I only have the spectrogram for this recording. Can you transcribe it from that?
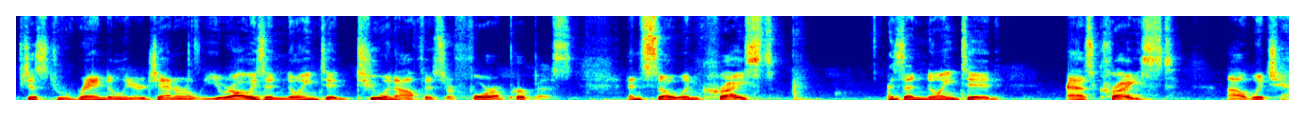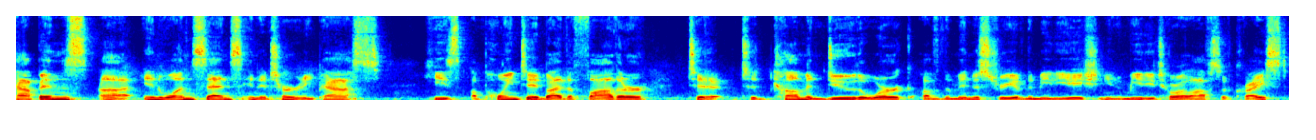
just randomly or generally. You were always anointed to an office or for a purpose. And so when Christ is anointed as Christ, uh, which happens uh, in one sense in eternity past, he's appointed by the Father to to come and do the work of the ministry of the mediation, you know, mediatorial office of Christ.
